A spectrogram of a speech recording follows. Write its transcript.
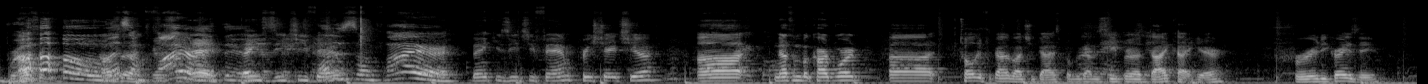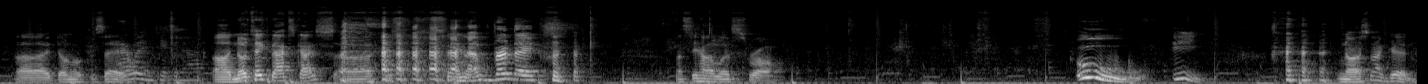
Bro, How's that's that? some fire Hey, right there. thanks, Zichi fam. is some fire. Thank you, Zichi fam. Appreciate you. Uh, cool. nothing but cardboard. Uh, totally forgot about you guys, but we got a zebra die cut here. Pretty crazy. Uh, I don't know what to say. I wouldn't take it out. Uh, no take backs, guys. Uh, just saying that. Happy birthday. Let's see how it looks raw. Ooh, e. No, it's not good.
